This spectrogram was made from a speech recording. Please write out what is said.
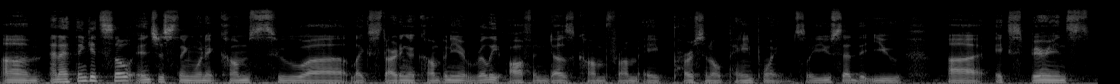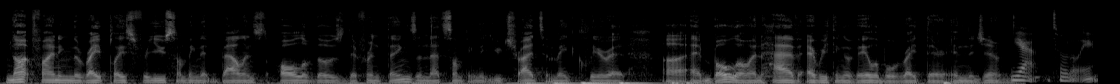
Um, and I think it's so interesting when it comes to uh, like starting a company. It really often does come from a personal pain point. So you said that you uh, experienced not finding the right place for you, something that balanced all of those different things, and that's something that you tried to make clear at uh, at Bolo and have everything available right there in the gym. Yeah, totally.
